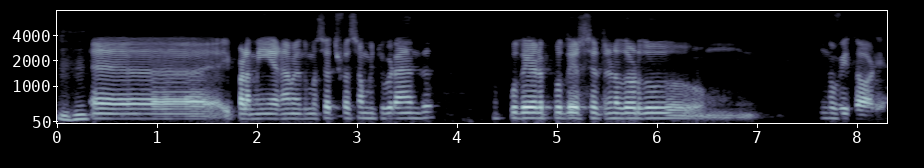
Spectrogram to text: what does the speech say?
Uhum. Uh, e para mim é realmente uma satisfação muito grande poder, poder ser treinador do, no Vitória.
